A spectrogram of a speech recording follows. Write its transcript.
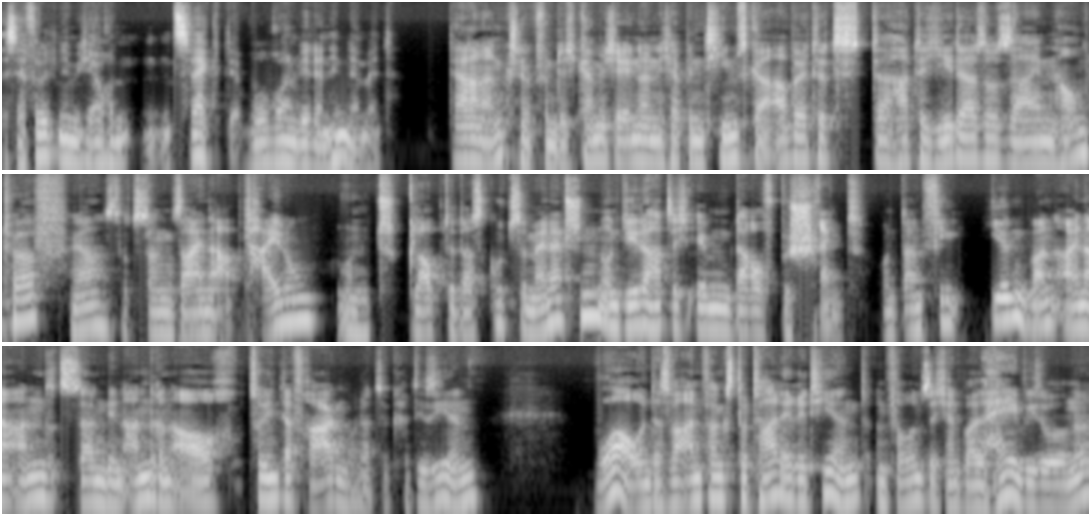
es erfüllt nämlich auch einen Zweck. Wo wollen wir denn hin damit? Daran anknüpfend, ich kann mich erinnern, ich habe in Teams gearbeitet, da hatte jeder so seinen Home-Turf, ja, sozusagen seine Abteilung und glaubte das gut zu managen und jeder hat sich eben darauf beschränkt. Und dann fing irgendwann einer an, sozusagen den anderen auch zu hinterfragen oder zu kritisieren wow, und das war anfangs total irritierend und verunsichernd, weil, hey, wieso, ne,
